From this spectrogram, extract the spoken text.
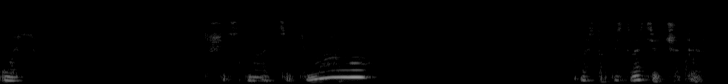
Ось 16 мало. Ось тут десь 24.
